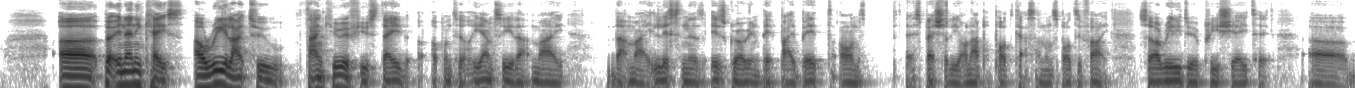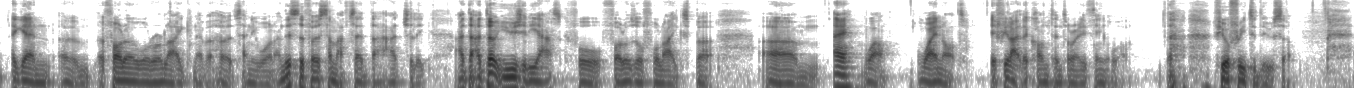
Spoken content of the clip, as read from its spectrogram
Uh, but in any case, I'll really like to thank you if you stayed up until here. I'm seeing that my that my listeners is growing bit by bit on especially on Apple Podcasts and on Spotify. So I really do appreciate it. Uh, again, um, a follow or a like never hurts anyone, and this is the first time I've said that. Actually, I, I don't usually ask for follows or for likes, but um, eh, well, why not? If you like the content or anything, well, feel free to do so.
